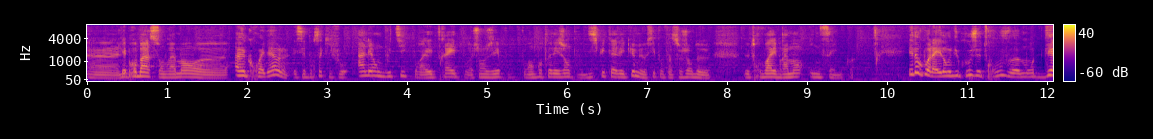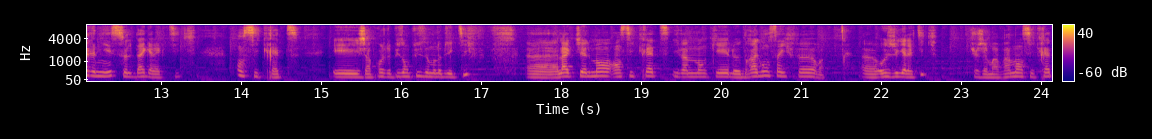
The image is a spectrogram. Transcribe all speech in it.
euh, les probas sont vraiment euh, incroyables et c'est pour ça qu'il faut aller en boutique pour aller trade, pour échanger, pour, rencontrer des gens, pour discuter avec eux, mais aussi pour faire ce genre de, de trouvailles vraiment insane quoi. Et donc voilà, et donc du coup je trouve euh, mon dernier soldat galactique en secret et j'approche de plus en plus de mon objectif. Là actuellement en secret il va me manquer le Dragon Cypher aux jeux galactiques que j'aimerais vraiment en secret.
